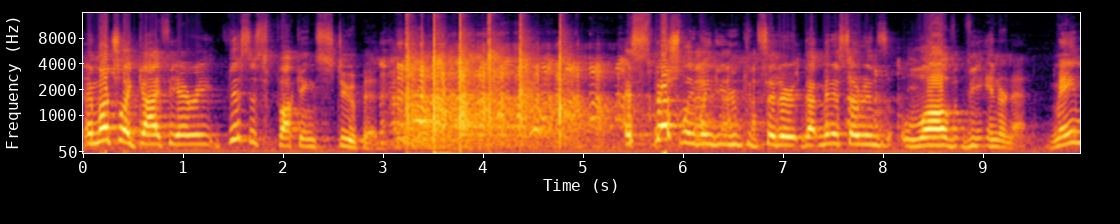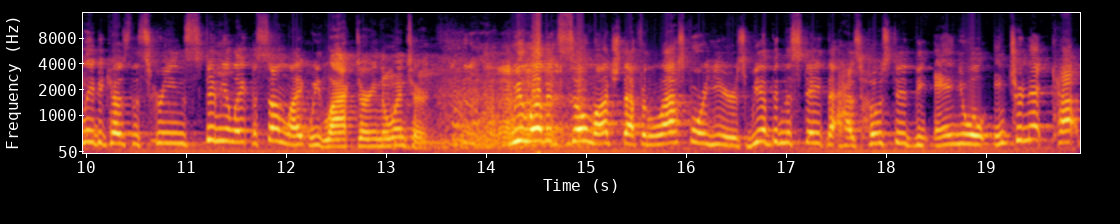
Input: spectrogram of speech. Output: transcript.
and much like Guy Fieri, this is fucking stupid. Especially when you consider that Minnesotans love the internet, mainly because the screens stimulate the sunlight we lack during the winter. We love it so much that for the last four years, we have been the state that has hosted the annual Internet Cat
